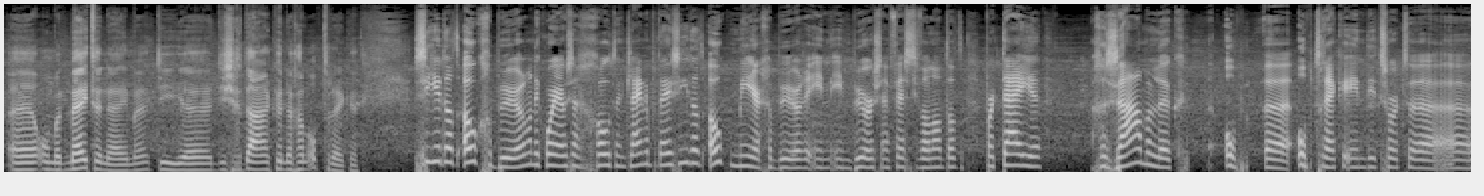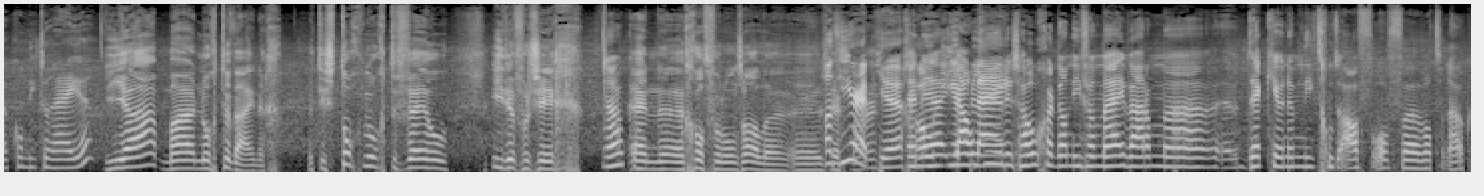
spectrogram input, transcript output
eh, om het mee te nemen. Die, die zich daaraan kunnen gaan optrekken. Zie je dat ook gebeuren? Want ik hoor jou zeggen grote en kleine partijen. Zie je dat ook meer gebeuren in, in beurs en festivalland? Dat partijen gezamenlijk op, uh, optrekken in dit soort uh, conditorijen? Ja, maar nog te weinig. Het is toch nog te veel ieder voor zich. Okay. En uh, God voor ons allen. Uh, Want hier maar. heb je gewoon en, uh, jouw huur is hoger dan die van mij. Waarom dek je hem niet goed af of wat dan ook?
